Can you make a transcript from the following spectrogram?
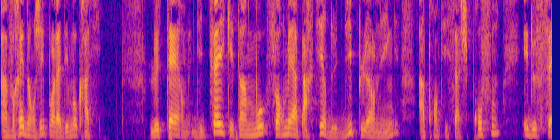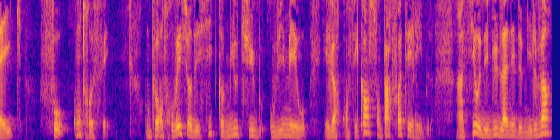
Un vrai danger pour la démocratie. Le terme deepfake est un mot formé à partir de deep learning, apprentissage profond, et de fake, faux contrefait. On peut en trouver sur des sites comme YouTube ou Vimeo, et leurs conséquences sont parfois terribles. Ainsi, au début de l'année 2020,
